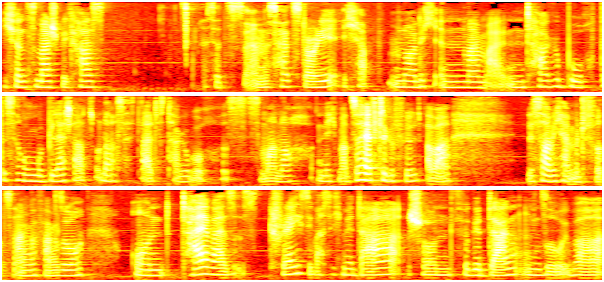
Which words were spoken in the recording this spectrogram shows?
Ich finde zum Beispiel krass, ist jetzt eine Side Story. Ich habe neulich in meinem alten Tagebuch ein bisschen rumgeblättert. Oder was heißt altes Tagebuch? Es ist immer noch nicht mal zur Hälfte gefüllt, aber das habe ich halt mit 14 angefangen so. Und teilweise ist crazy, was ich mir da schon für Gedanken so über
